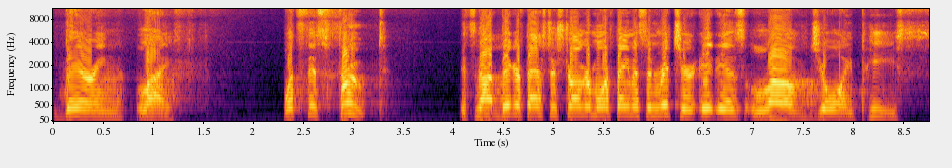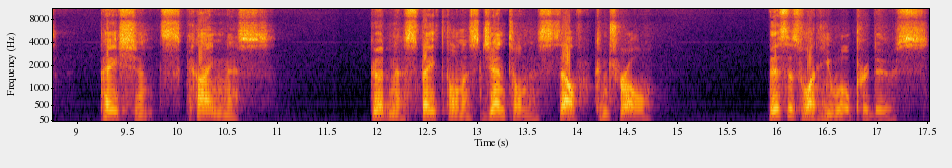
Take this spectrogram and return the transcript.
bearing life. What's this fruit? It's not bigger, faster, stronger, more famous, and richer. It is love, joy, peace, patience, kindness, goodness, faithfulness, gentleness, self control. This is what He will produce.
